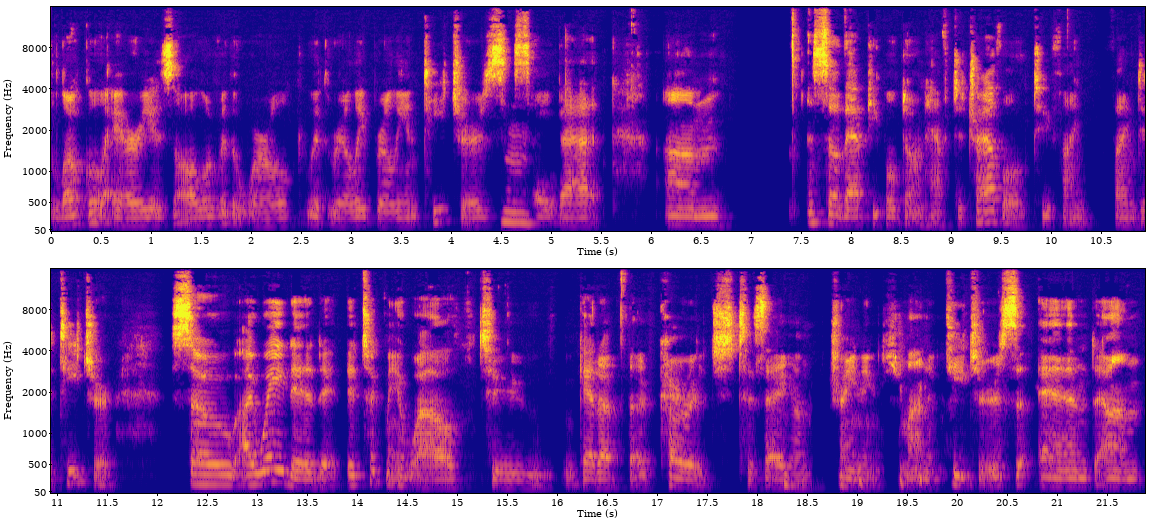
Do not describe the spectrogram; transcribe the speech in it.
local areas all over the world with really brilliant teachers mm. so that um, so that people don't have to travel to find find a teacher. So I waited. It, it, took me a while to get up the courage to say I'm training shamanic teachers, and um,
